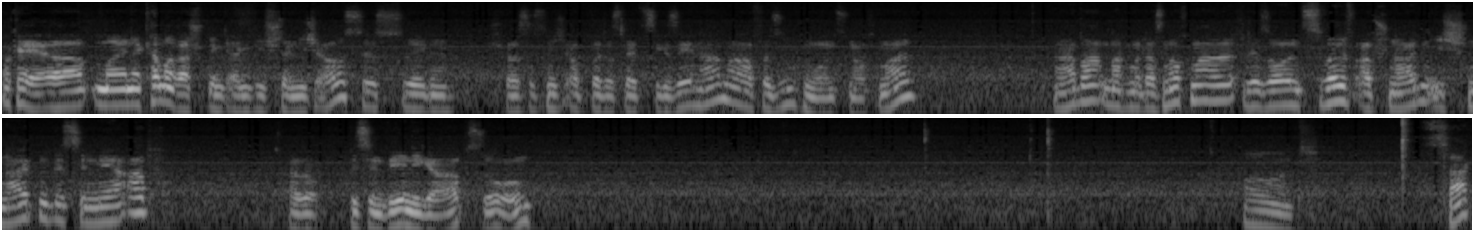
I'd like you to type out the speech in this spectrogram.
Okay, äh, meine Kamera springt irgendwie ständig aus, deswegen, ich weiß jetzt nicht, ob wir das letzte gesehen haben, aber versuchen wir uns nochmal. Aber machen wir das nochmal. Wir sollen 12 abschneiden. Ich schneide ein bisschen mehr ab. Also ein bisschen weniger ab, so. Und zack.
